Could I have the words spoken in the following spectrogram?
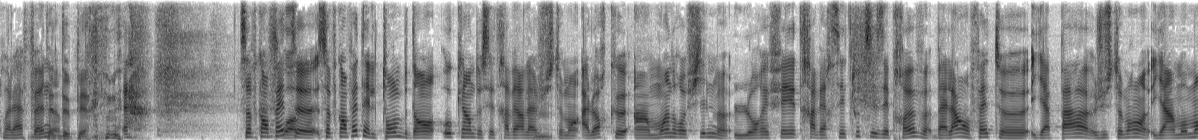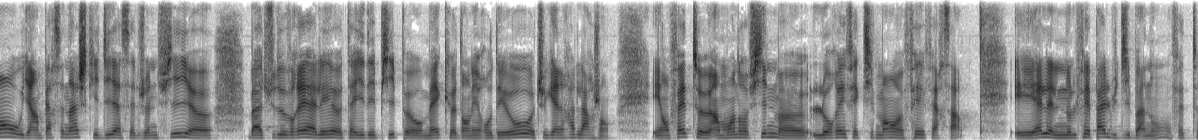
voilà, fun. tête de Perrine. Sauf qu'en fait, euh, sauf qu'en fait, elle tombe dans aucun de ces travers-là mm. justement. Alors qu'un moindre film l'aurait fait traverser toutes ces épreuves. Bah là, en fait, euh, il n'y a pas justement. Il y a un moment où il y a un personnage qui dit à cette jeune fille, euh, bah tu devrais aller tailler des pipes aux mecs dans les rodéos, tu gagneras de l'argent. Et en fait, un moindre film l'aurait effectivement fait faire ça. Et elle, elle ne le fait pas. Elle lui dit bah non, en fait,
